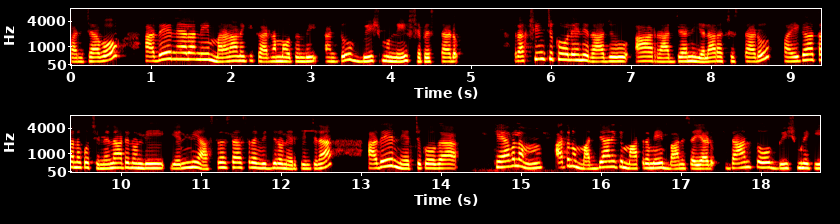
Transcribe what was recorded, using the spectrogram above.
పంచావో అదే నేల నీ మరణానికి కారణమవుతుంది అంటూ భీష్ముణ్ణి శపిస్తాడు. రక్షించుకోలేని రాజు ఆ రాజ్యాన్ని ఎలా రక్షిస్తాడు? పైగా తనకు చిన్ననాటి నుండి ఎన్ని అస్త్రశాస్త్ర విద్యలు నేర్పించినా అదే నేర్చుకోగా. కేవలం అతను మద్యానికి మాత్రమే బానిసయ్యాడు. దాంతో భీష్మునికి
